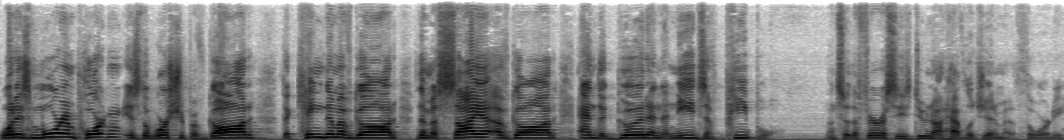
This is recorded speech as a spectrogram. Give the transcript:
What is more important is the worship of God, the kingdom of God, the Messiah of God, and the good and the needs of people. And so the Pharisees do not have legitimate authority.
